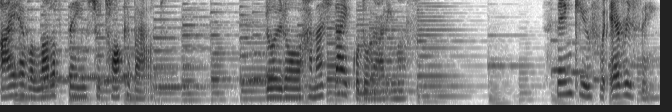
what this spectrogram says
I have a lot of things to talk about. いろいろ話したいことがあります。Thank you for everything.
